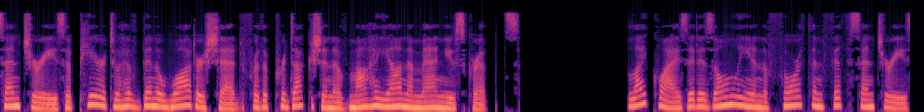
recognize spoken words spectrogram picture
centuries appear to have been a watershed for the production of Mahayana manuscripts." Likewise it is only in the 4th and 5th centuries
